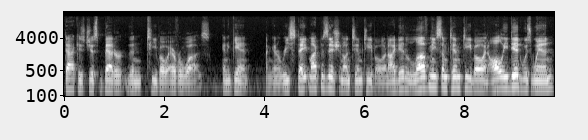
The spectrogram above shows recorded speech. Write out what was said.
Dak is just better than Tebow ever was. And again, I'm going to restate my position on Tim Tebow. And I did love me some Tim Tebow, and all he did was win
